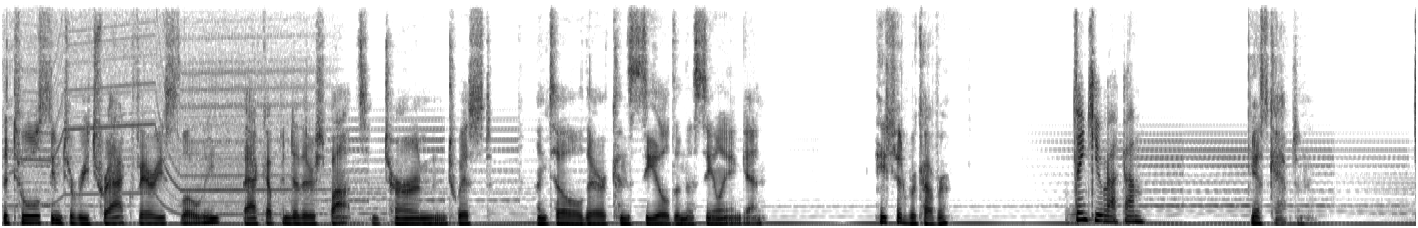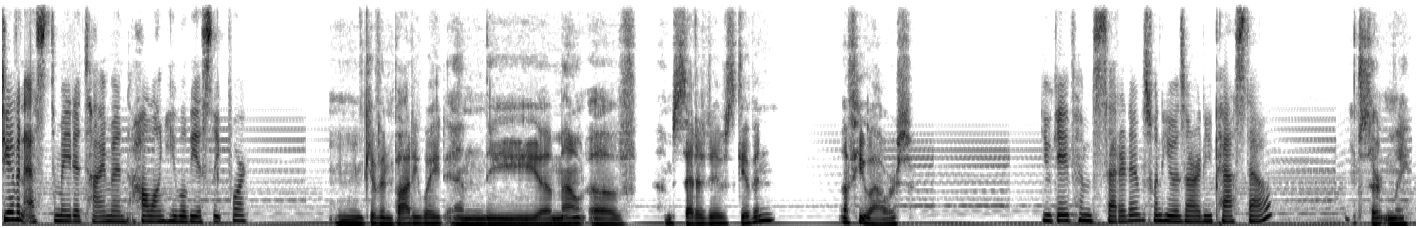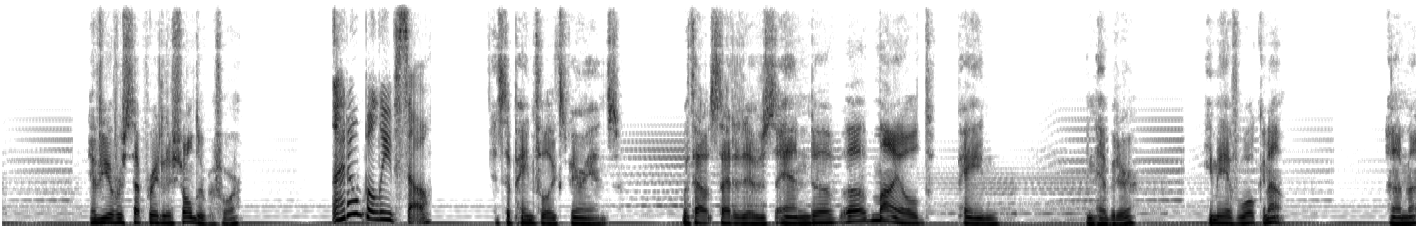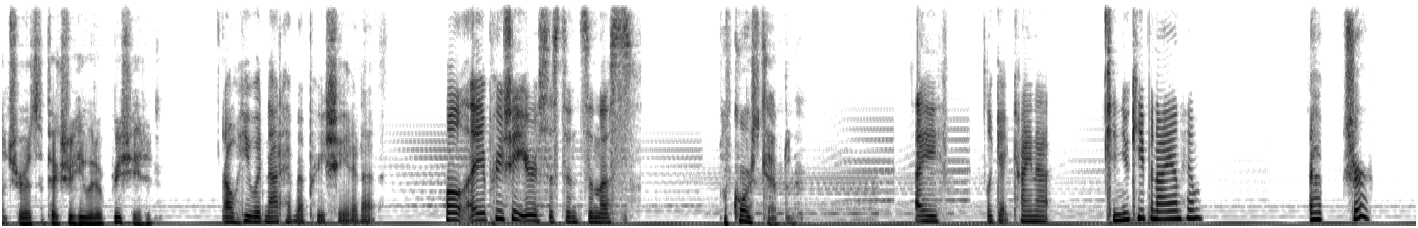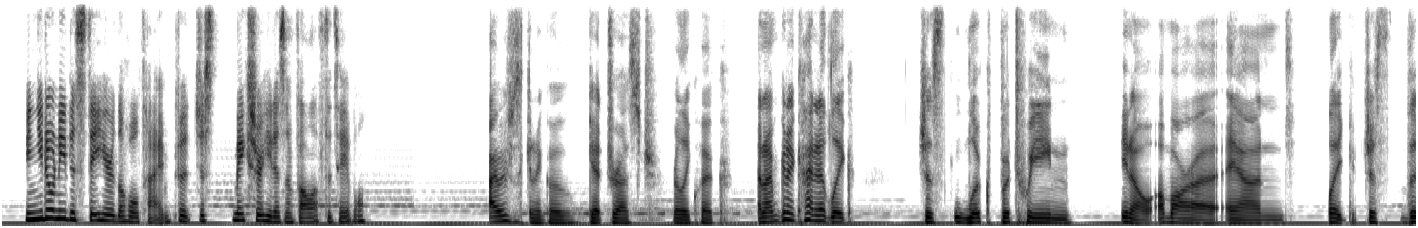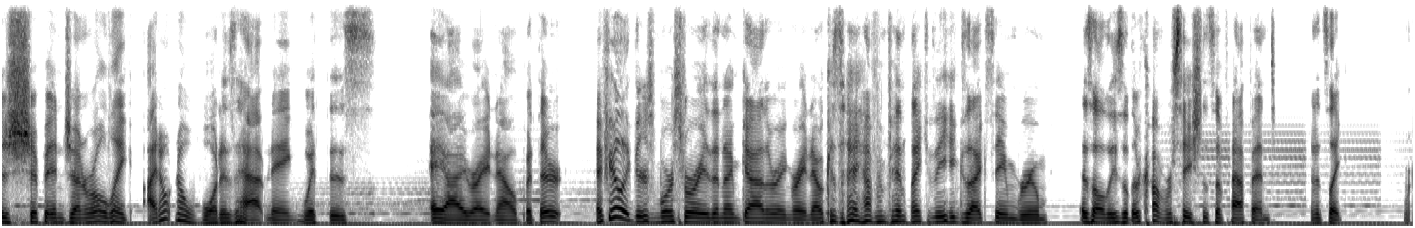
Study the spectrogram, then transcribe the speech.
the tools seem to retract very slowly back up into their spots and turn and twist until they're concealed in the ceiling again. He should recover. Thank you, Rakam. Yes, Captain. Do you have an estimated time and how long he will be asleep for? Mm, Given body weight and the amount of sedatives given, a few hours, You gave him sedatives when he was already passed out? certainly. Have you ever separated a shoulder before? I don't believe so. It's a painful experience. Without sedatives and a, a mild pain inhibitor, he may have woken up. And I'm not sure it's a picture he would have appreciated. Oh, he would not have appreciated it. Well, I appreciate your assistance in this. Of course, Captain. I look at Kainat. Can you keep an eye on him? Uh, sure. I mean, you don't need to stay here the whole time, but just make sure he doesn't fall off the table. I was just gonna go get dressed really quick, and I'm gonna kind of like just look between, you know, Amara and like just the ship in general. Like I don't know what is happening with this AI right now, but there, I feel like there's more story than I'm gathering right now because I haven't been like in the exact same room as all these other conversations have happened, and it's like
